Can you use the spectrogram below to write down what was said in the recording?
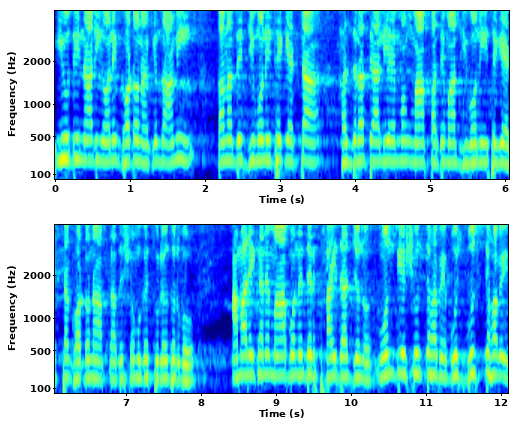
ইহুদি নারী অনেক ঘটনা। কিন্তু আমি তানাদের জীবনী থেকে একটা, হাজরাতে আলী এবং মা ফাতেমার জীবনী থেকে একটা ঘটনা আপনাদের সম্মুখে তুলে ধরবো। আমার এখানে মা বোনেদের ফায়দার জন্য, মন দিয়ে শুনতে হবে, বুঝ- বুঝতে হবে।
